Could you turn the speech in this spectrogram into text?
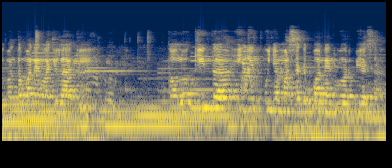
Teman-teman yang laki-laki, kalau kita ingin punya masa depan yang luar biasa,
